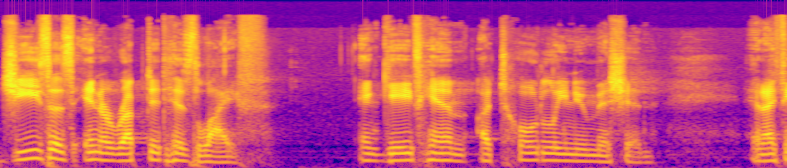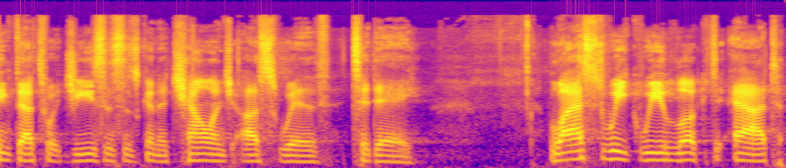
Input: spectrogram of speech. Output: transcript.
Jesus interrupted his life and gave him a totally new mission. And I think that's what Jesus is going to challenge us with today. Last week, we looked at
